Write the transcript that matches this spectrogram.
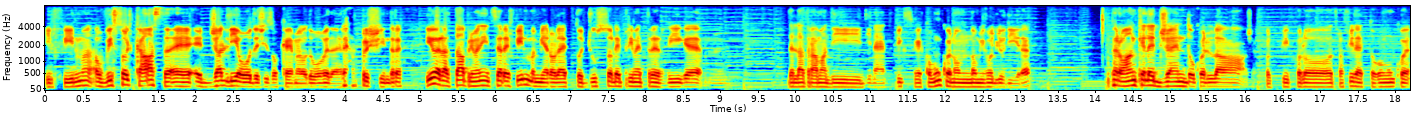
il film. Ho visto il cast e, e, già lì avevo deciso ok, me lo devo vedere, a prescindere. Io in realtà prima di iniziare il film mi ero letto giusto le prime tre righe della trama di, di Netflix, che comunque non, non, mi voglio dire. Però anche leggendo quella, cioè, quel piccolo trafiletto, comunque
